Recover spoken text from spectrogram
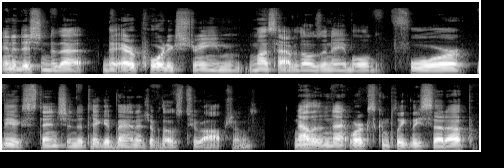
In addition to that, the Airport Extreme must have those enabled for the extension to take advantage of those two options. Now that the network's completely set up,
